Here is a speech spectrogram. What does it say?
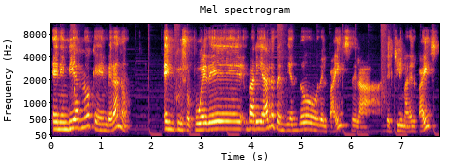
en invierno que en verano. E incluso puede variar dependiendo del país, del clima del país.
